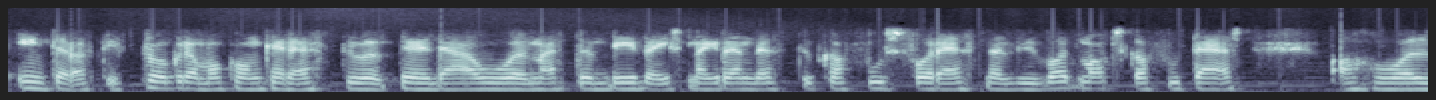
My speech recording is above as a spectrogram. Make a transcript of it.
interaktív programokon keresztül például már több éve is megrendeztük a Fuss Forest nevű vadmacska futást, ahol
